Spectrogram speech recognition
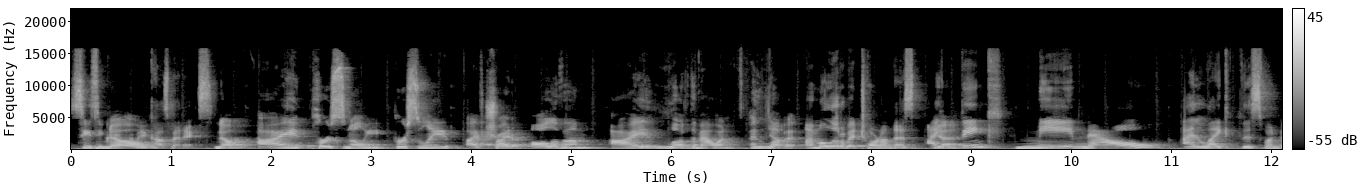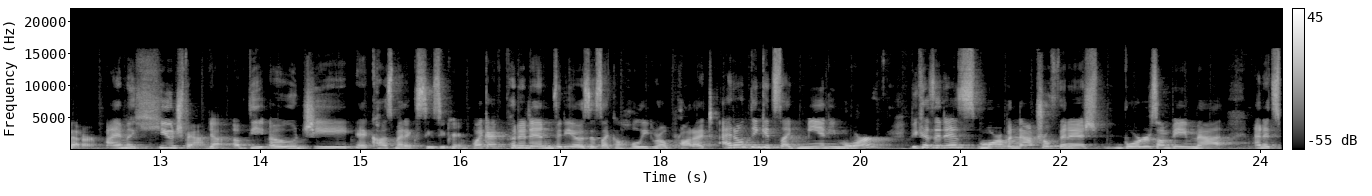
CC No. Cosmetics. No, I personally, personally, I've tried all of them. I love the matte one. I love Yeah, it. I'm a little bit torn on this. I Yeah. think me now, I like this one better. I am a huge fan Yeah. of the OG It Cosmetics CC cream. Like I've put it in videos as like a holy grail product. I don't think it's like me anymore because it is more of a natural finish, borders on being matte, and it's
